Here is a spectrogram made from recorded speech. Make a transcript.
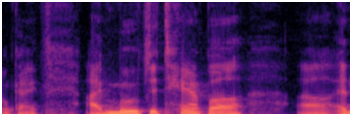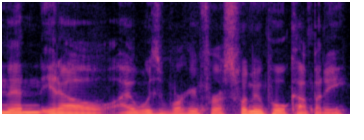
Okay, I moved to Tampa, uh, and then you know I was working for a swimming pool company,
